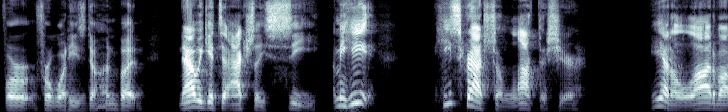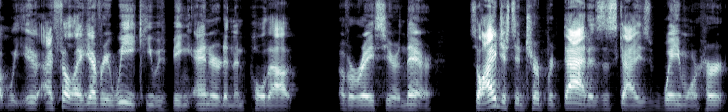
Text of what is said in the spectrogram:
for for what he's done. But now we get to actually see. I mean, he he scratched a lot this year. He had a lot of. Eh, I felt like every week he was being entered and then pulled out of a race here and there. So I just interpret that as this guy's way more hurt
